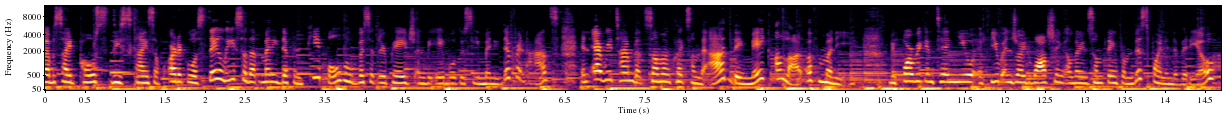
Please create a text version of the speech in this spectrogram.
website posts these kinds of articles daily so that many different people will visit their page and be able to see many different ads and every time that someone clicks on the ad, they make a lot of money. Before we continue, if you enjoyed watching and learned something from this point in the video,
